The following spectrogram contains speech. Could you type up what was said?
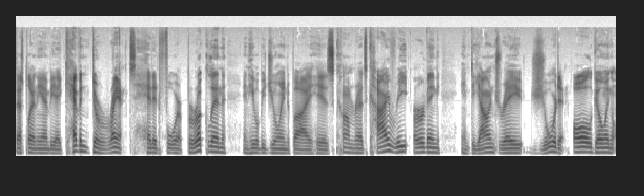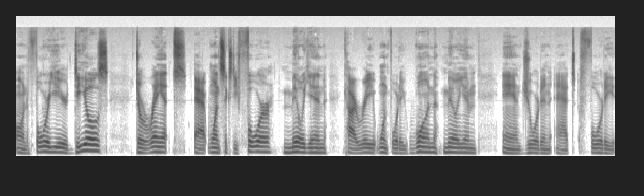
Best player in the NBA, Kevin Durant, headed for Brooklyn, and he will be joined by his comrades Kyrie Irving and DeAndre Jordan, all going on four year deals. Durant at 164 million, Kyrie 141 million, and Jordan at 40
